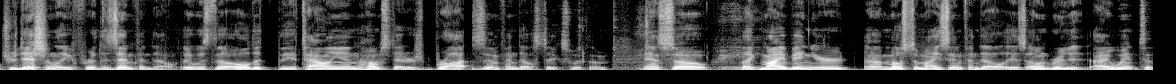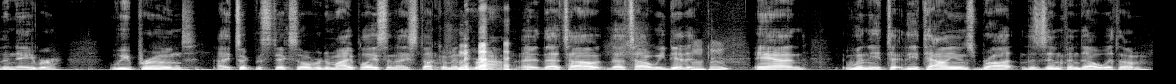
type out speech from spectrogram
traditionally for the Zinfandel. It was the old the Italian homesteaders brought Zinfandel sticks with them, and so like my vineyard, uh, most of my Zinfandel is own rooted. I went to the neighbor, we pruned. I took the sticks over to my place and I stuck them in the ground. Uh, that's how that's how we did it. And when the the Italians brought the Zinfandel with them,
